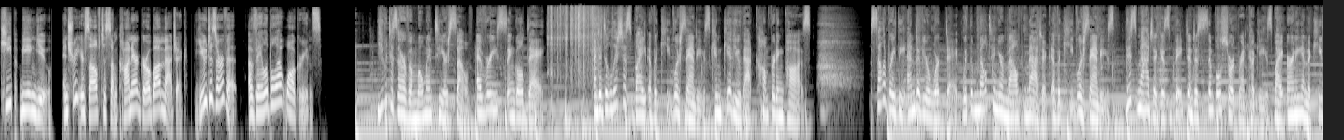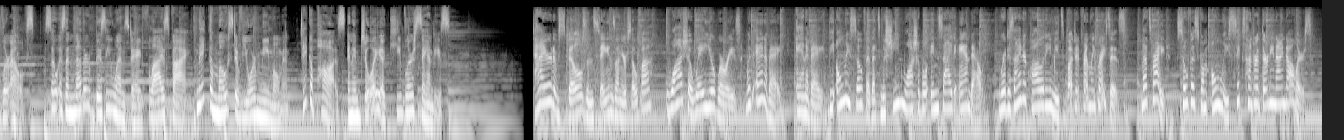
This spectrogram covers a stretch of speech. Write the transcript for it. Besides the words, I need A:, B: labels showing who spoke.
A: keep being you, and treat yourself to some Conair Girl Bomb magic. You deserve it. Available at Walgreens.
B: You deserve a moment to yourself every single day. And a delicious bite of a Keebler Sandies can give you that comforting pause. Celebrate the end of your workday with the melt in your mouth magic of a Keebler Sandies. This magic is baked into simple shortbread cookies by Ernie and the Keebler Elves. So as another busy Wednesday flies by, make the most of your me moment. Take a pause and enjoy a Keebler Sandies.
C: Tired of spills and stains on your sofa? Wash away your worries with Anabei. Anabei, the only sofa that's machine washable inside and out, where designer quality meets budget friendly prices. That's right, sofas from only $639.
